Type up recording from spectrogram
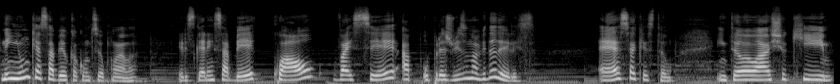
Nenhum quer saber o que aconteceu com ela. Eles querem saber qual vai ser a, o prejuízo na vida deles. Essa é a questão. Então eu acho que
